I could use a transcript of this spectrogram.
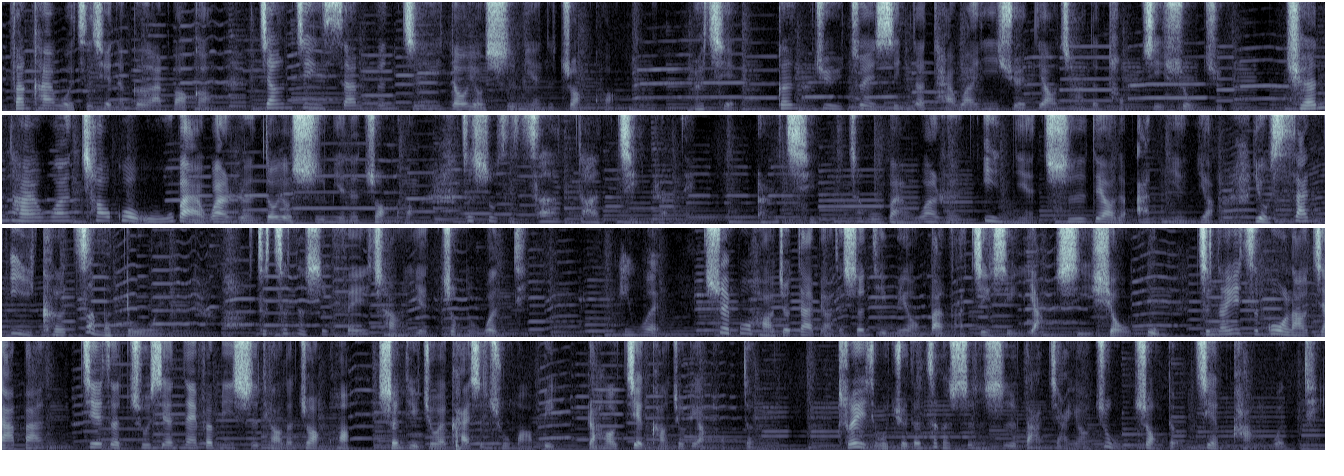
翻开我之前的个案报告，将近三分之一都有失眠的状况，而且根据最新的台湾医学调查的统计数据，全台湾超过五百万人都有失眠的状况，这数字真的很惊人诶。而且这五百万人一年吃掉的安眠药有三亿颗，这么多哎，这真的是非常严重的问题。因为睡不好，就代表着身体没有办法进行养息修护，只能一直过劳加班，接着出现内分泌失调的状况，身体就会开始出毛病，然后健康就亮红灯。所以我觉得这个是是大家要注重的健康问题。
